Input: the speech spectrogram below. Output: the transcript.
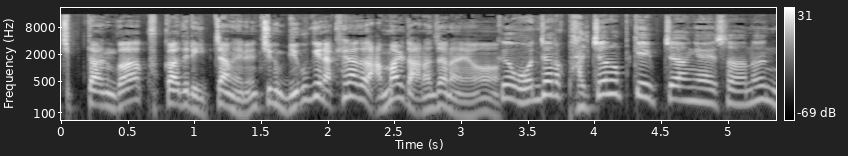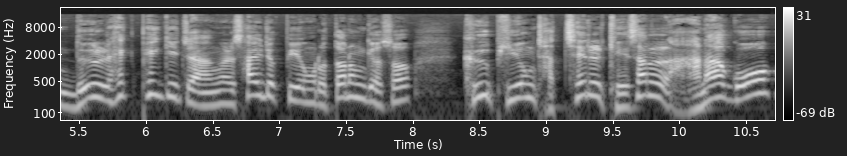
집단과 국가들의 입장에는 지금 미국이나 캐나다 아무 말도 안 하잖아요. 그 원자력 발전업계 입장에서는 늘 핵폐기장을 사회적 비용으로 떠넘겨서 그 비용 자체를 계산을 안 하고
